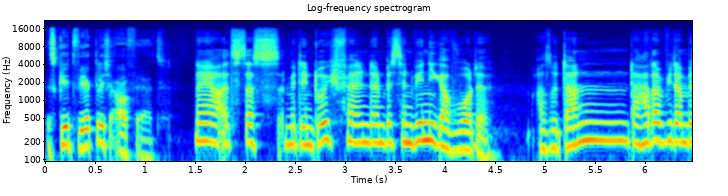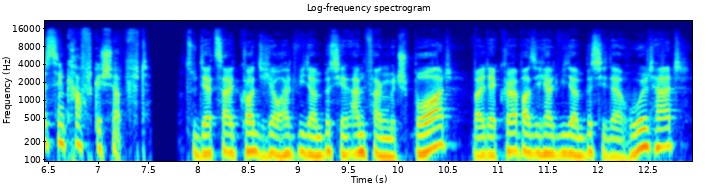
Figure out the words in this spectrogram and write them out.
Es geht wirklich aufwärts. Naja, als das mit den Durchfällen dann ein bisschen weniger wurde. Also dann, da hat er wieder ein bisschen Kraft geschöpft. Zu der Zeit konnte ich auch halt wieder ein bisschen anfangen mit Sport, weil der Körper sich halt wieder ein bisschen erholt hat.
